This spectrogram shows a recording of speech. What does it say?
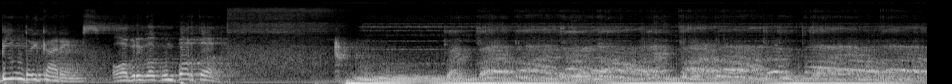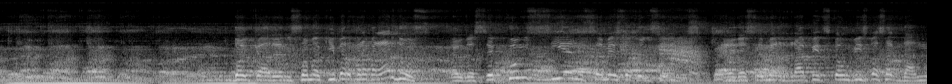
Bindo i Carens. Obri la comporta. Doi Karen, som aquí per preparar-nos. Heu de ser conscients a més de conscients. Heu de ser més ràpids que un bisbe sagnant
